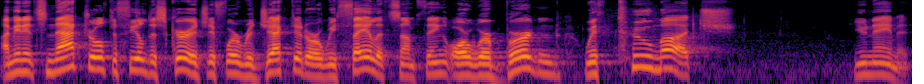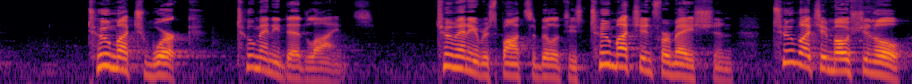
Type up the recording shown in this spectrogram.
I mean, it's natural to feel discouraged if we're rejected or we fail at something or we're burdened with too much, you name it, too much work, too many deadlines, too many responsibilities, too much information, too much emotional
